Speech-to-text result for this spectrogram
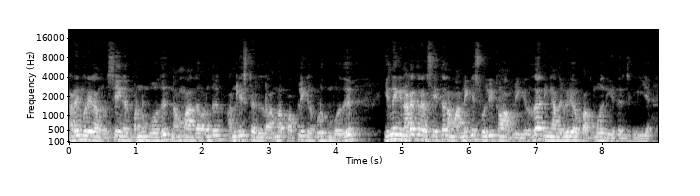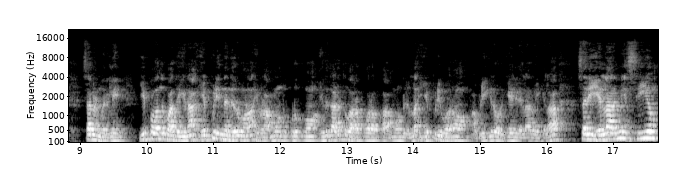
நடைமுறையில் அந்த விஷயங்கள் பண்ணும்போது நம்ம அதை வந்து அன்லிஸ்டட் இல்லாமல் பப்ளிக்கில் கொடுக்கும்போது இன்னைக்கு நடக்கிற விஷயத்த நம்ம அன்னைக்கே சொல்லிட்டோம் அப்படிங்கிறத நீங்கள் அந்த வீடியோவை பார்க்கும்போது நீங்கள் தெரிஞ்சுக்கிறீங்க சார் நண்பர்களே இப்போ வந்து பார்த்தீங்கன்னா எப்படி இந்த நிறுவனம் இவ்வளோ அமௌண்ட் கொடுக்கும்? இதுக்கு அடுத்து வரப்போகிறப்ப அமௌண்ட் எல்லாம் எப்படி வரும்? அப்படிங்கிற ஒரு கேள்வி எல்லாரும் வைக்கலாம். சரி எல்லாருமே சிஎம்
